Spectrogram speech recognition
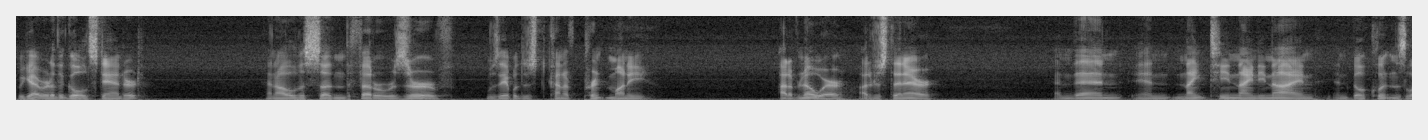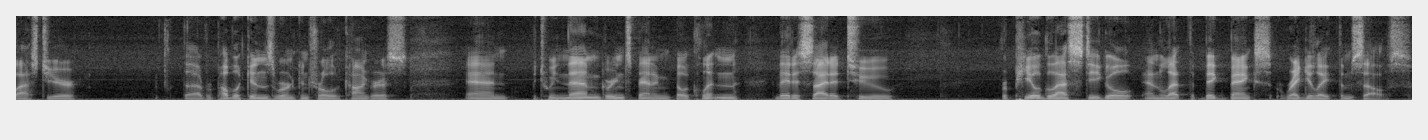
we got rid of the gold standard, and all of a sudden the Federal Reserve was able to just kind of print money out of nowhere, out of just thin air. And then in 1999, in Bill Clinton's last year, the Republicans were in control of Congress, and between them, Greenspan, and Bill Clinton, they decided to repeal Glass Steagall and let the big banks regulate themselves.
